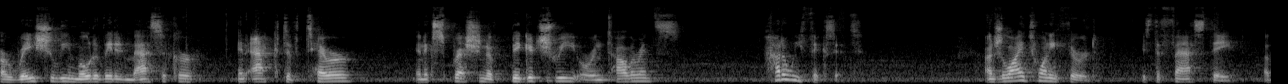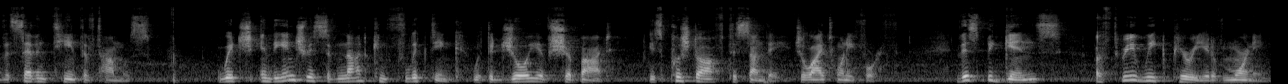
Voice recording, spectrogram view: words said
A racially motivated massacre, an act of terror, an expression of bigotry or intolerance? How do we fix it? On July 23rd is the fast day of the 17th of Tammuz, which, in the interests of not conflicting with the joy of Shabbat, is pushed off to Sunday, July 24th. This begins a three week period of mourning,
